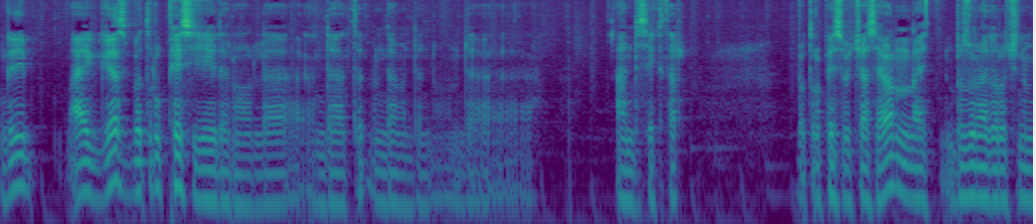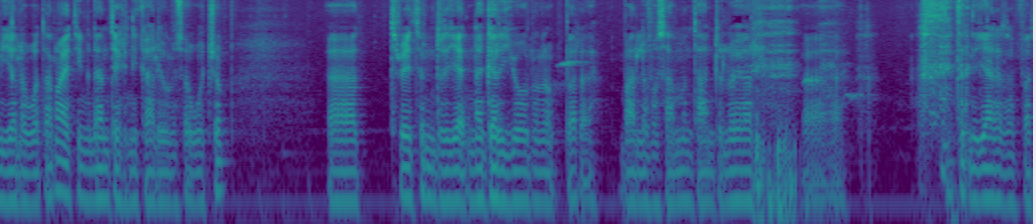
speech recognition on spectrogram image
እንግዲህ I guess በጥሩ pace እየሄደ ነው ለ- እንደ እንትን- እንደ ምንድን ነው? እንደ አንድ ሴክተር። በጥሩ pace ብቻ ሳይሆን ብዙ ነገሮችንም እየለወጠ ነው። think non-technical የሆኑ ሰዎችም threatened ነገር እየሆኑ ነበረ። ባለፈው ሳምንት አንድ lawyer እንትን እያለ ነበረ።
